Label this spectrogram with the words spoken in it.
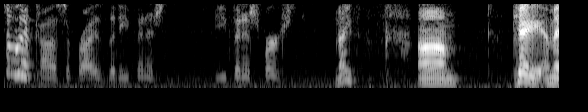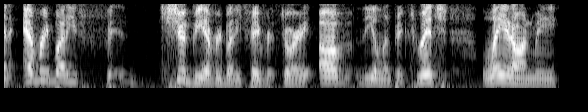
So we Okay. we're kind of surprised that he finished. He finished first. Nice. Um, okay, and then everybody's fa- should be everybody's favorite story of the Olympics. Rich, lay it on me.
